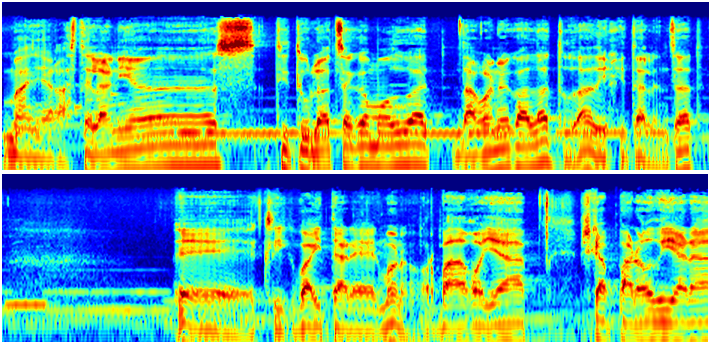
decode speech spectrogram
baina gaztelaniaz titulatzeko modua dagoeneko aldatu da digitalentzat. E, clickbaitaren, bueno, hor badago ja, pixka parodiara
